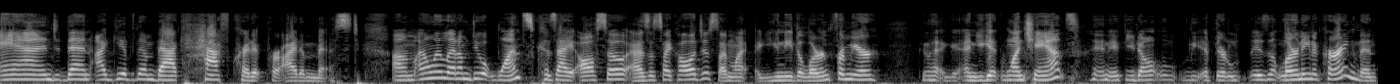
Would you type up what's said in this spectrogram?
And then I give them back half credit per item missed. Um, I only let them do it once because I also, as a psychologist, I'm like, you need to learn from your, and you get one chance. And if you don't, if there isn't learning occurring, then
